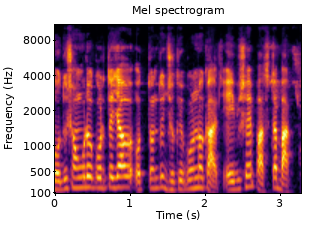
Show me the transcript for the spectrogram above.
মধু সংগ্রহ করতে যাওয়া অত্যন্ত ঝুঁকিপূর্ণ কাজ, এই বিষয়ে পাঁচটা বাক্য।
